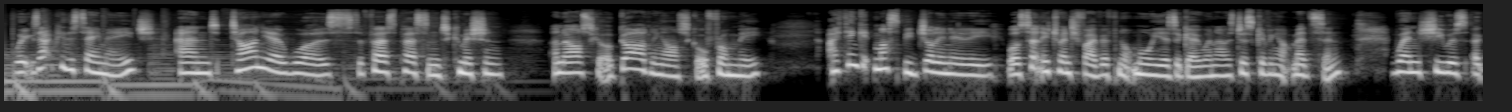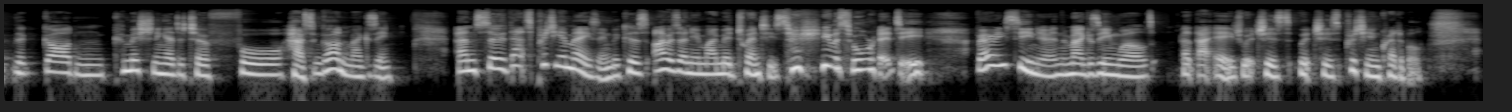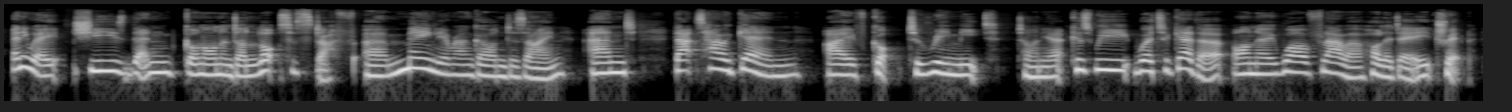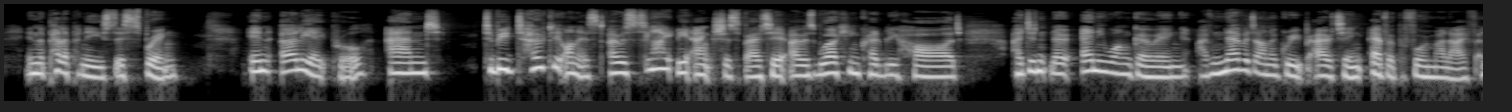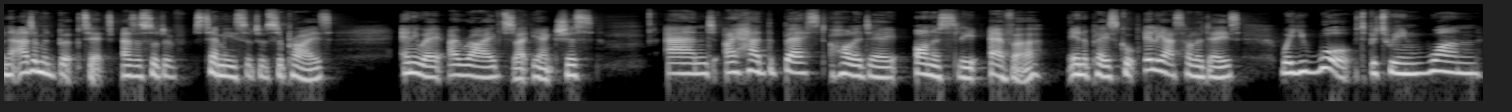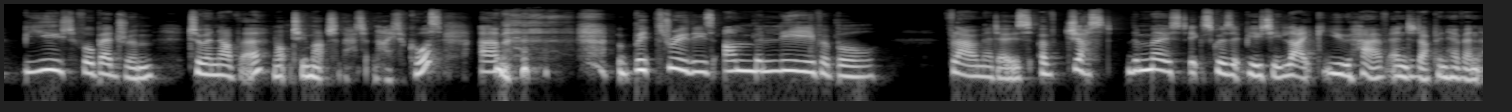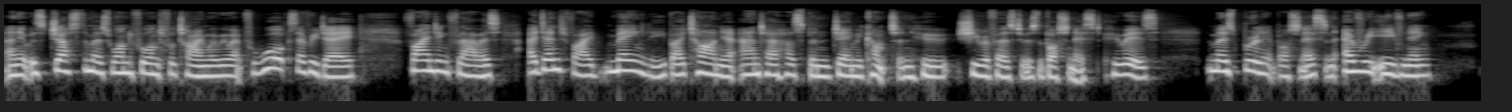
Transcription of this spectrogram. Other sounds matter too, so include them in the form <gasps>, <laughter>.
We're exactly the same age, and Tanya was the first person to commission an article, a gardening article from me I think it must be jolly nearly, well, certainly 25, if not more years ago, when I was just giving up medicine, when she was a, the garden commissioning editor for House and Garden magazine. And so that's pretty amazing because I was only in my mid 20s. <laughs> So she was already very senior in the magazine world at that age, which is, which is pretty incredible. Anyway, she's then gone on and done lots of stuff, uh, mainly around garden design. And that's how, again, I've got to re meet Tanya because we were together on a wildflower holiday trip in the Peloponnese this spring in early April. And to be totally honest, I was slightly anxious about it. I was working incredibly hard. I didn't know anyone going. I've never done a group outing ever before in my life. And Adam had booked it as a sort of semi sort of surprise. Anyway, I arrived slightly anxious. And I had the best holiday, honestly, ever in a place called Ilias Holidays, where you walked between one beautiful bedroom to another, not too much of that at night, of course, um, <laughs> but through these unbelievable flower meadows of just the most exquisite beauty, like you have ended up in heaven. And it was just the most wonderful, wonderful time where we went for walks every day finding flowers identified mainly by Tanya and her husband, Jamie Compton, who she refers to as the botanist, who is the most brilliant botanist. And every evening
